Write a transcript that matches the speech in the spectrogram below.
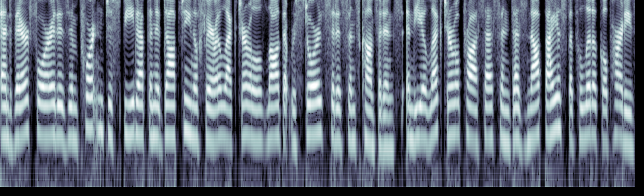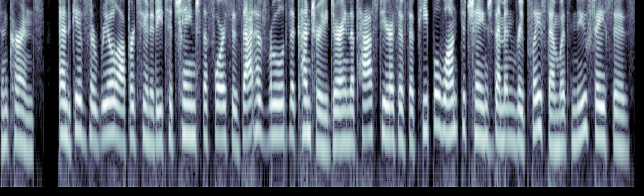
and therefore it is important to speed up in adopting a fair electoral law that restores citizens' confidence in the electoral process and does not bias the political parties and currents and gives a real opportunity to change the forces that have ruled the country during the past years if the people want to change them and replace them with new faces,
